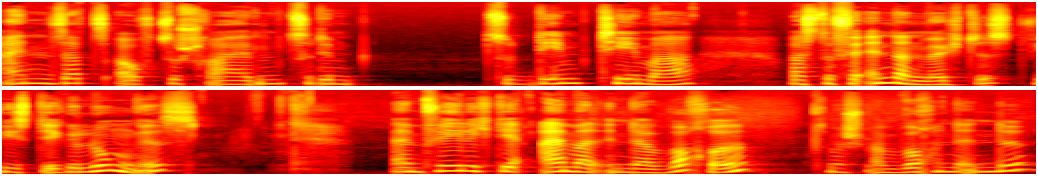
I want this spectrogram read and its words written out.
einen Satz aufzuschreiben zu dem, zu dem Thema, was du verändern möchtest, wie es dir gelungen ist, empfehle ich dir einmal in der Woche, zum Beispiel am Wochenende,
